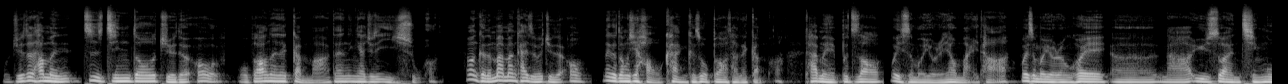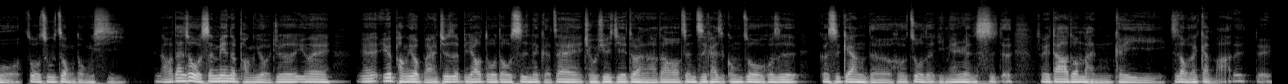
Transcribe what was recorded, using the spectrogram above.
我觉得他们至今都觉得，哦，我不知道那在干嘛，但应该就是艺术啊。他们可能慢慢开始会觉得，哦，那个东西好看，可是我不知道他在干嘛。他们也不知道为什么有人要买它，为什么有人会呃拿预算请我做出这种东西。然后，但是我身边的朋友，就是因为，因为，因为朋友本来就是比较多，都是那个在求学阶段啊，到甚至开始工作，或是各式各样的合作的里面认识的，所以大家都蛮可以知道我在干嘛的，对，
